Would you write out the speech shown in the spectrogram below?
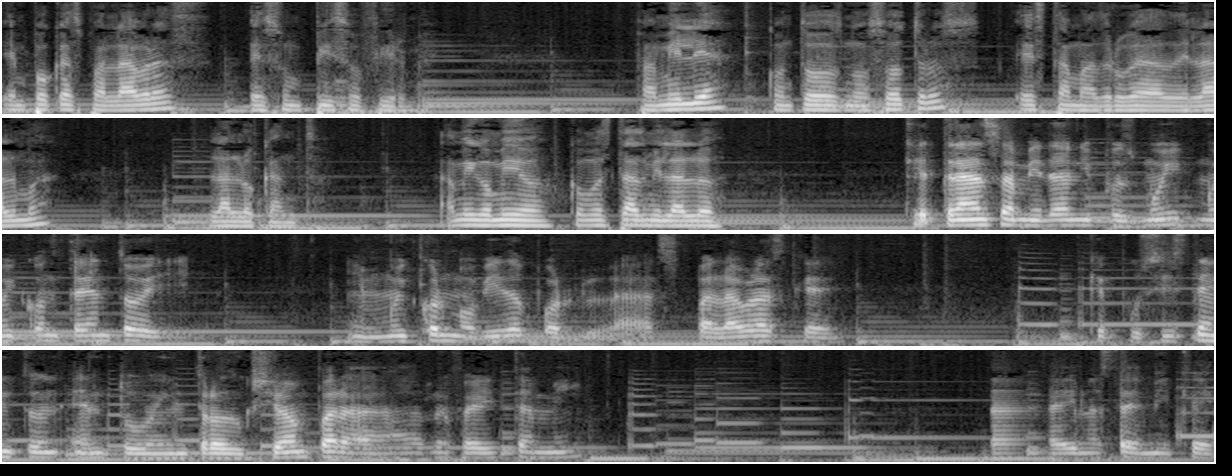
en pocas palabras, es un piso firme. Familia, con todos nosotros, esta madrugada del alma, Lalo Canto. Amigo mío, ¿cómo estás, mi Lalo? Qué tranza, mi Dani, pues muy, muy contento y, y muy conmovido por las palabras que, que pusiste en tu, en tu introducción para referirte a mí. Hay unas de mí que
